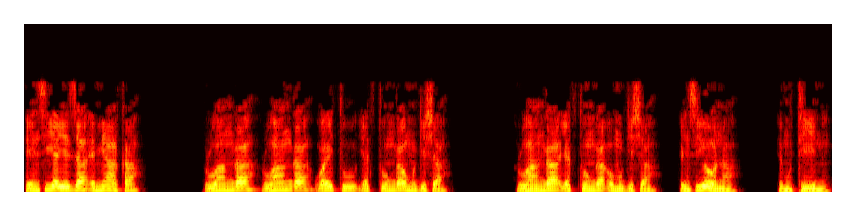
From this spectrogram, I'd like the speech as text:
Ensi ya yeza emyaka ruhanga ruhanga waitu yatutunga omugisha. Ruhanga yatutunga omugisha. Ensi yona emutine.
